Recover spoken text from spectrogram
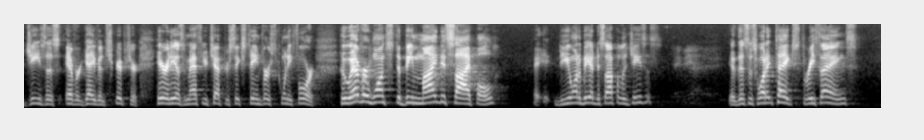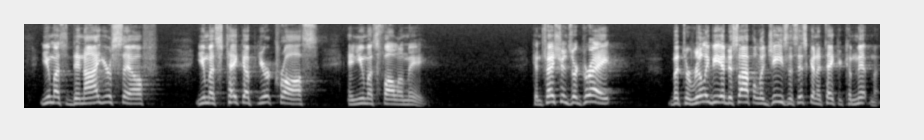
Jesus ever gave in Scripture. Here it is, Matthew chapter 16, verse 24. Whoever wants to be my disciple, eh, do you want to be a disciple of Jesus? Amen. If this is what it takes, three things. You must deny yourself, you must take up your cross, and you must follow me. Confessions are great, but to really be a disciple of Jesus, it's going to take a commitment.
